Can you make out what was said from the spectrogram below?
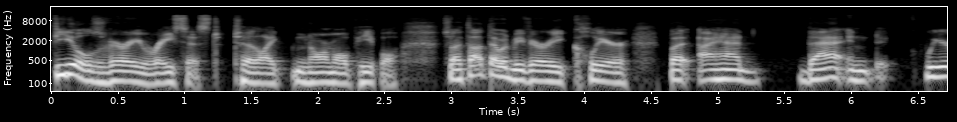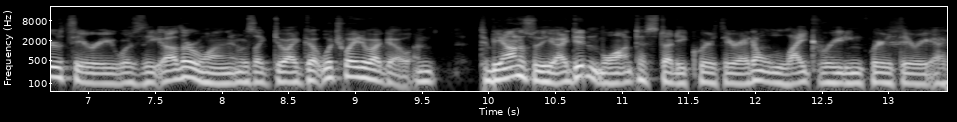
feels very racist to like normal people. So I thought that would be very clear. But I had that and queer theory was the other one. It was like, do I go, which way do I go? And to be honest with you, I didn't want to study queer theory. I don't like reading queer theory. I,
